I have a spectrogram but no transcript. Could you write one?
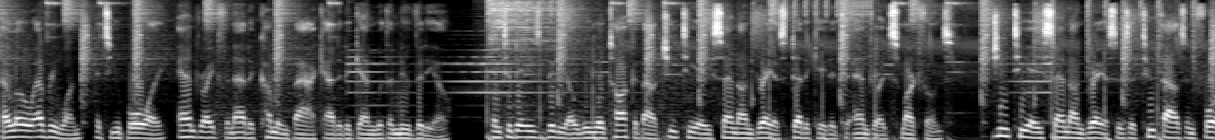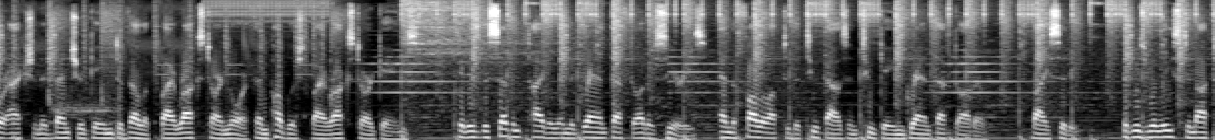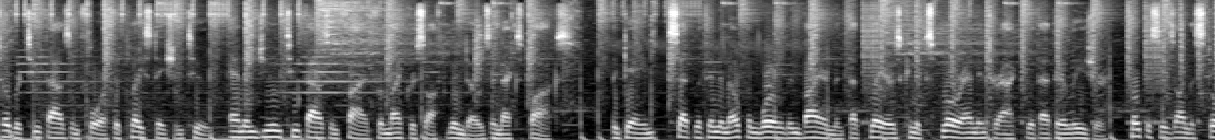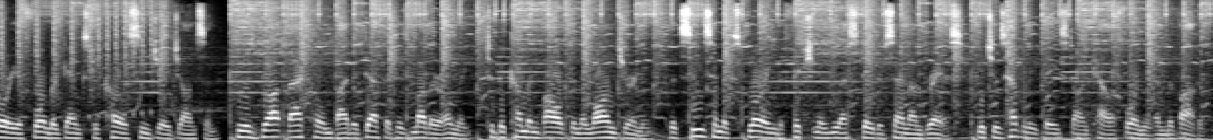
Hello everyone, it's you boy, Android Fanatic coming back at it again with a new video. In today's video we will talk about GTA San Andreas dedicated to Android smartphones. GTA San Andreas is a 2004 action-adventure game developed by Rockstar North and published by Rockstar Games. It is the seventh title in the Grand Theft Auto series, and the follow-up to the 2002 game Grand Theft Auto. Vice City. It was released in October 2004 for PlayStation 2 and in June 2005 for Microsoft Windows and Xbox. The game, set within an open-world environment that players can explore and interact with at their leisure, focuses on the story of former gangster Carl C.J. Johnson, who is brought back home by the death of his mother only to become involved in a long journey that sees him exploring the fictional U.S. state of San Andreas, which is heavily based on California and Nevada.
